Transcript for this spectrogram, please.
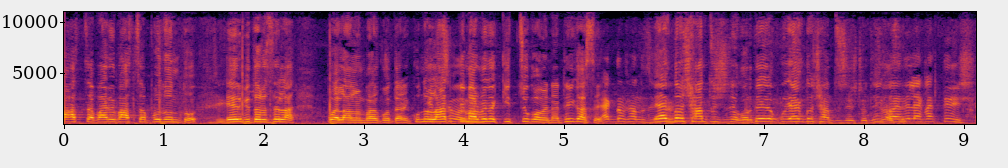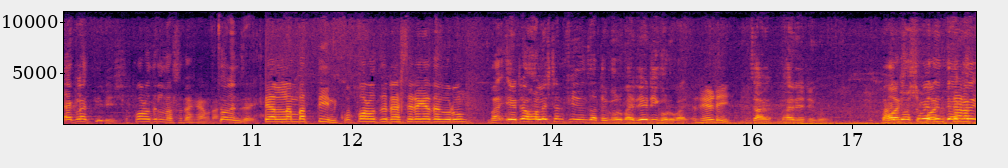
বাচ্চা বাড়ি বাচ্চা পর্যন্ত। এর ভিতরে লালন পালন করতে পারে? কোনো লাত্তি মারবে না কিচ্ছু করবে না ঠিক আছে? একদম শান্ত একদম শান্তশিষ্ট করতে একদম শান্তশিষ্ট ঠিক আছে? নিলে এক লাখ তিরিশ। এক লাখ তিরিশ। পরবর্তী দর্শক দেখায় আমরা। চলেন যাই। তেল নাম্বার তিন পরবর্তী সেটা গেতে করু ভাই এটা হলস্টাইন ফিরেন যাতে করো ভাই রেডি করো ভাই। রেডি ভাই রেডি করো। ভাই দশ ভাই দেখো এই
